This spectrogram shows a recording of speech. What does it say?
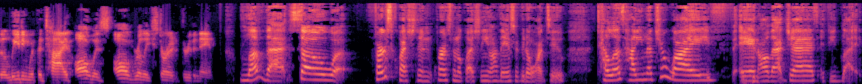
the leading with the tide all was all really started through the name. Love that. So, first question, personal question. You don't have to answer if you don't want to. Tell us how you met your wife and all that jazz, if you'd like.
